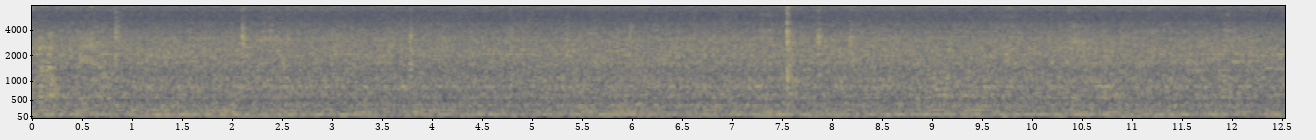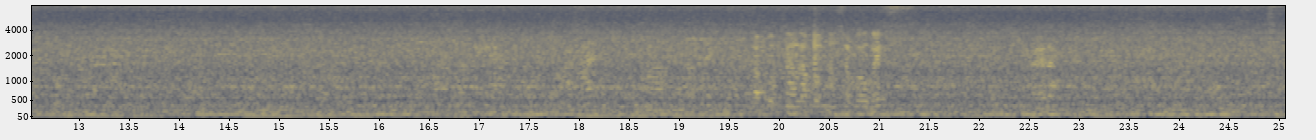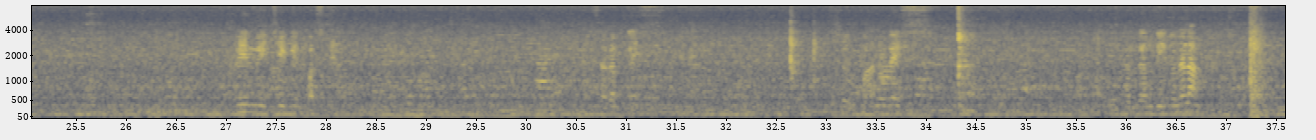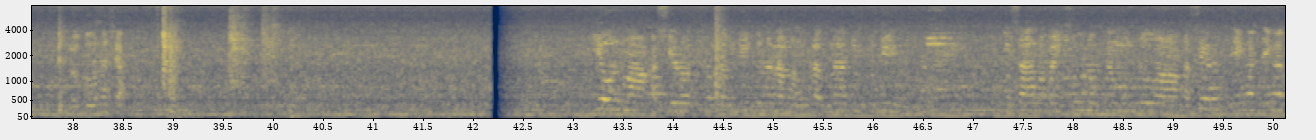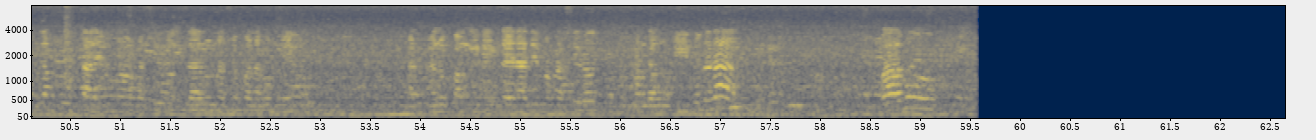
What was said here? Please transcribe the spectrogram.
Sarap. Ayan. Lapot na lapot ng sabaw guys. Ayan na. Pastel. Sarap guys. So paano guys? Hanggang dito na lang. Luto na siya. Yun mga kasirot, hanggang dito na lang ang vlog natin today. Kung saan may sulok ng mundo mga kasirot, ingat-ingat lang po tayo mga kasirot, lalo na sa panahon ngayon. At ano pang inintay natin mga kasirot, hanggang dito na lang. Babo!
